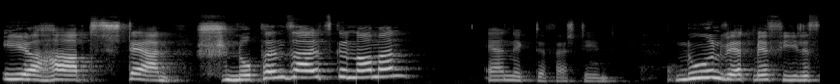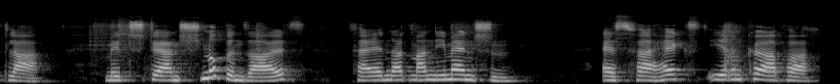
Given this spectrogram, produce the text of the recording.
Ihr habt Stern Schnuppensalz genommen? Er nickte verstehend. Nun wird mir vieles klar. Mit Stern Schnuppensalz verändert man die Menschen. Es verhext ihren Körper.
